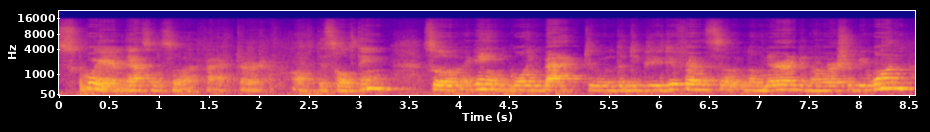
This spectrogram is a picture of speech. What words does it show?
squared, that's also a factor of this whole thing. So again, going back to the degree difference, so numerator and denominator should be 1.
